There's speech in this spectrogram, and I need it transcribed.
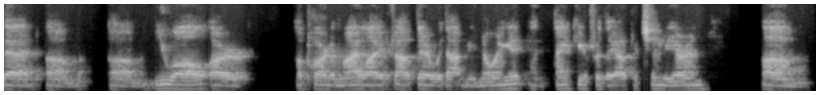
that um, um, you all are a part of my life out there without me knowing it. And thank you for the opportunity, Aaron. Um,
